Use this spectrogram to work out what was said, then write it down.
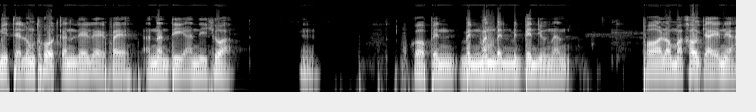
มีแต่ลงโทษกันเรื่อยๆไป อันนั้นดี อันนี้ชั่วก็เป็นเป็นมันเป็นเป็นเป็นอยู่นั้น พอเรามาเข้าใจเนี่ย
